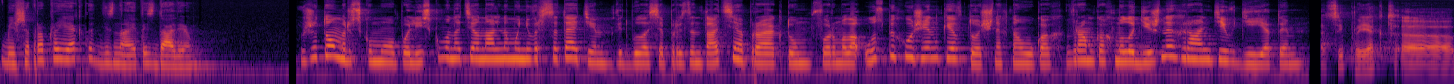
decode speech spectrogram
Більше про проєкт дізнаєтесь далі. В Житомирському Поліському національному університеті відбулася презентація проекту Формула успіху жінки в точних науках в рамках молодіжних грантів діяти. Цей проєкт е,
